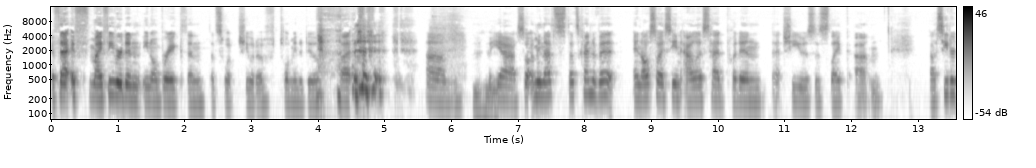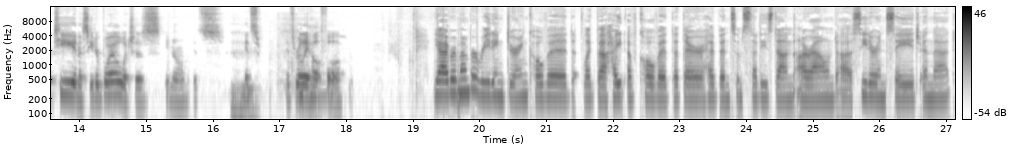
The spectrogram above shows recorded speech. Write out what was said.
if that if my fever didn't you know break then that's what she would have told me to do. But um mm-hmm. but yeah so i mean that's that's kind of it. And also I seen Alice had put in that she uses like um, a cedar tea and a cedar boil, which is you know it's Mhm. it's it's really Mhm. helpful. Yeah, I remember reading during COVID, like the height of COVID, that there had been some studies done around uh, cedar and sage, and that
